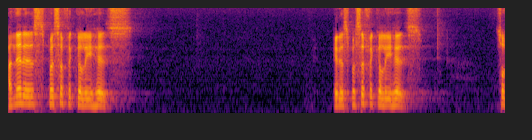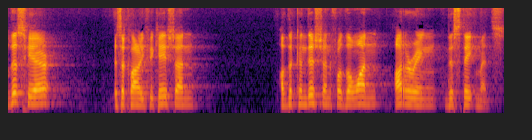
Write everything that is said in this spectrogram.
And it is specifically His. It is specifically His. So, this here is a clarification of the condition for the one uttering these statements.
